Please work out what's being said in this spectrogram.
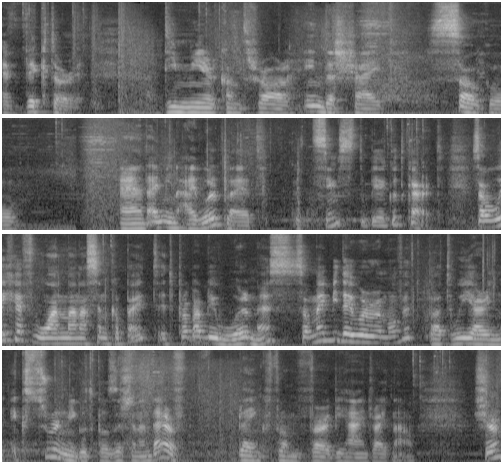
A victory. Dimir control in the shape so cool. And I mean, I will play it. It seems to be a good card. So we have one mana Syncopate. It probably will miss, so maybe they will remove it, but we are in extremely good position and they're playing from very behind right now. Sure,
